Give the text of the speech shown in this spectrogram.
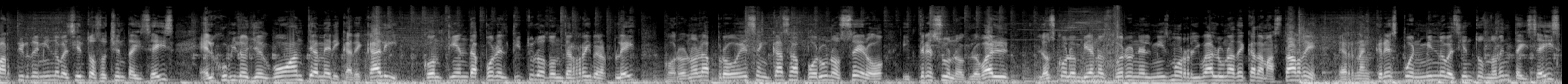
Partir de 1986, el júbilo llegó ante América de Cali, contienda por el título donde River Plate coronó la proeza en casa por 1-0 y 3-1 global. Los colombianos fueron el mismo rival una década más tarde. Hernán Crespo en 1996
